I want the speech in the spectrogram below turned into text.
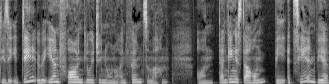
diese Idee über ihren Freund Luigi Nono einen Film zu machen. Und dann ging es darum, wie erzählen wir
